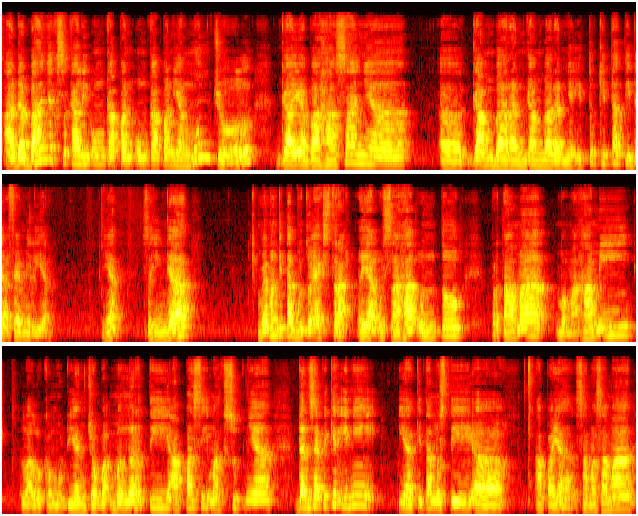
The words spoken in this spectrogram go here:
ada banyak sekali ungkapan-ungkapan yang muncul, gaya bahasanya, uh, gambaran-gambarannya itu kita tidak familiar. Ya, sehingga memang kita butuh ekstra ya usaha untuk pertama memahami lalu kemudian coba mengerti apa sih maksudnya. Dan saya pikir ini ya kita mesti uh, apa ya sama-sama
